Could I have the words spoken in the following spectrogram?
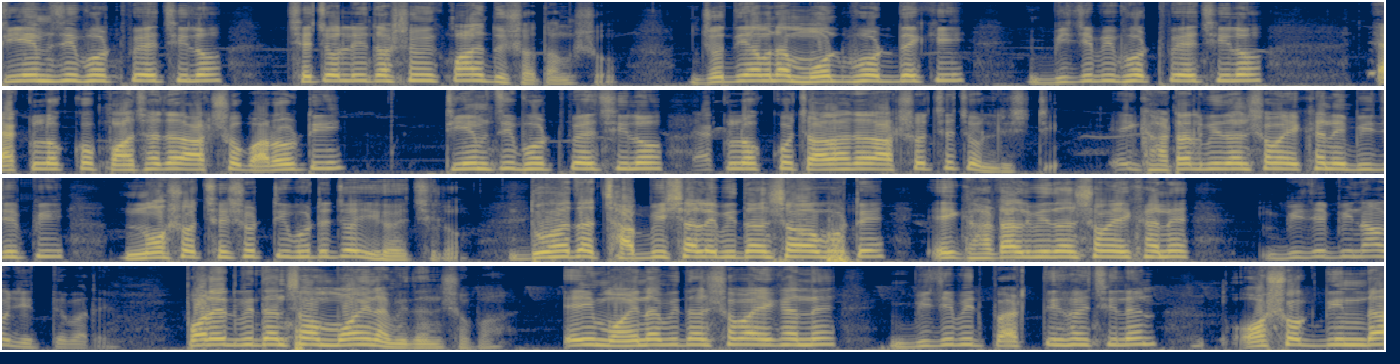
টিএমসি ভোট পেয়েছিল ছেচল্লিশ দশমিক পাঁচ দুই শতাংশ। যদি আমরা মোট ভোট দেখি, বিজেপি ভোট পেয়েছিল এক লক্ষ পাঁচ হাজার আটশো বারোটি, টিএমসি ভোট পেয়েছিল এক লক্ষ চার হাজার আটশো ছেচল্লিশটি। এই ঘাটাল বিধানসভা এখানে বিজেপি নশো ছেষট্টি ভোটে জয়ী হয়েছিল। দু হাজার ছাব্বিশ সালে বিধানসভা ভোটে এই ঘাটাল বিধানসভা এখানে বিজেপি নাও জিততে পারে। পরের বিধানসভা ময়না বিধানসভা। এই ময়না বিধানসভা এখানে বিজেপির প্রার্থী হয়েছিলেন অশোক দিন্দা,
